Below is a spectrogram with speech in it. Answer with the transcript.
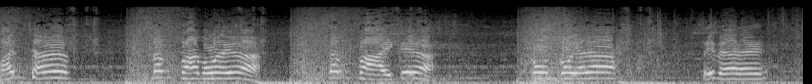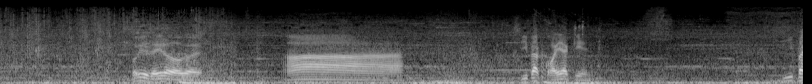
粉腸，生化武器啊！生化危機啊！過唔過癮啊？死未啊。你？好似死咯佢，啊！屎忽鬼一件，屎忽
